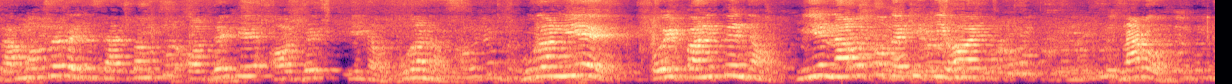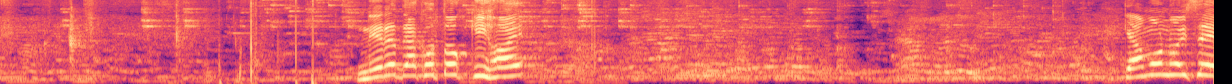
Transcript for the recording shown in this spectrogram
চামচের এই যে চার চামচের অর্ধেকে অর্ধেক কি নাও? গুঁড়া নাও। গুঁড়া নিয়ে ওই পানিতে নাও। নিয়ে নাড়ো তো দেখি কি হয়। নাড়ো। নেড়ে দেখো তো কি হয়। কেমন হয়েছে?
